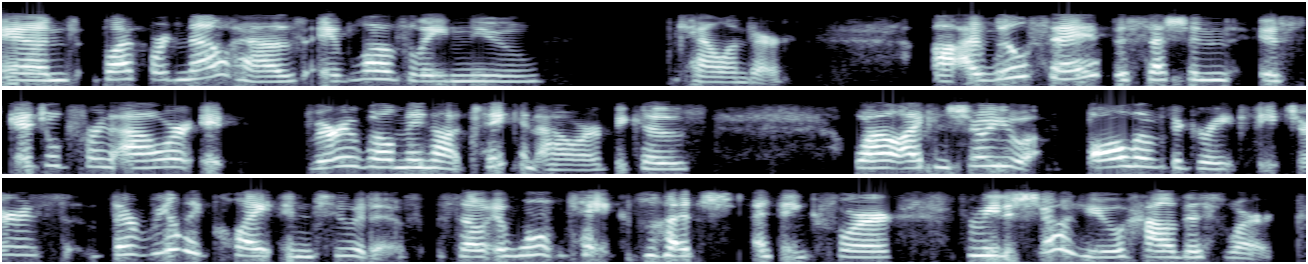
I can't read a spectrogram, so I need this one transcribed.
and Blackboard now has a lovely new calendar. Uh, I will say the session is scheduled for an hour. It very well may not take an hour because while I can show you all of the great features, they're really quite intuitive. So it won't take much, I think, for, for me to show you how this works.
